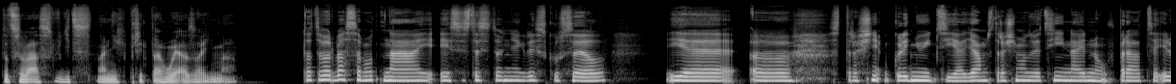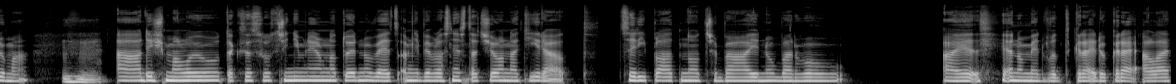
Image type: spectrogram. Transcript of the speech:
to, co vás víc na nich přitahuje a zajímá? Ta tvorba samotná, jestli jste si to někdy zkusil, je uh, strašně uklidňující. Já dělám strašně moc věcí najednou v práci i doma. Mm-hmm. A když maluju, tak se soustředím nejenom na tu jednu věc a mě by vlastně stačilo natírat celý plátno třeba jednou barvou a je, jenom jet od kraje do kraje, ale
